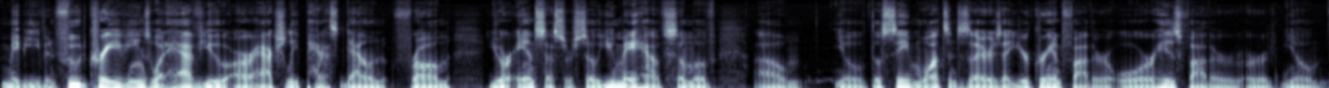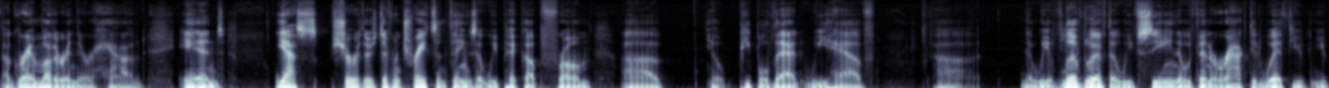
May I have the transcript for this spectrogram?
maybe even food cravings, what have you, are actually passed down from your ancestors. So you may have some of um, you know those same wants and desires that your grandfather or his father or you know a grandmother in there had and yes sure there's different traits and things that we pick up from uh, you know people that we have uh, that we have lived with that we've seen that we've interacted with you you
